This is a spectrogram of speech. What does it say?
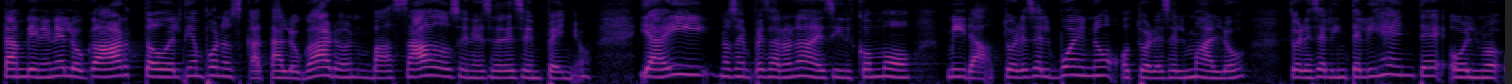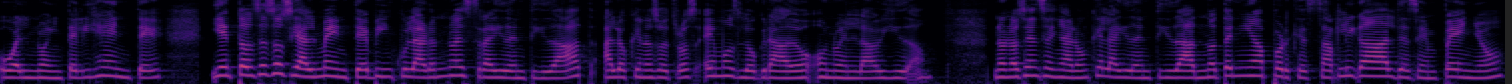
También en el hogar todo el tiempo nos catalogaron basados en ese desempeño y ahí nos empezaron a decir como, mira, tú eres el bueno o tú eres el malo, tú eres el inteligente o el no, o el no inteligente y entonces socialmente vincularon nuestra identidad a lo que nosotros hemos logrado o no en la vida. No nos enseñaron que la identidad no tenía por qué estar ligada al desempeño,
